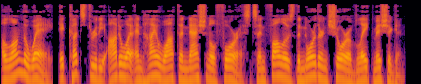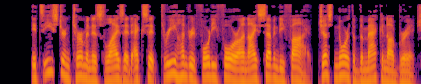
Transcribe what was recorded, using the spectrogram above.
Along the way, it cuts through the Ottawa and Hiawatha National Forests and follows the northern shore of Lake Michigan. Its eastern terminus lies at exit 344 on I-75, just north of the Mackinac Bridge.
